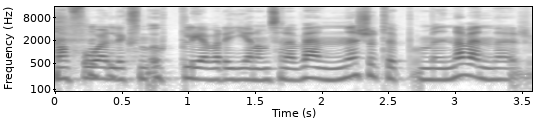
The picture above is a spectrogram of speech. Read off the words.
man får liksom uppleva det genom sina vänner. Så typ mina vänner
